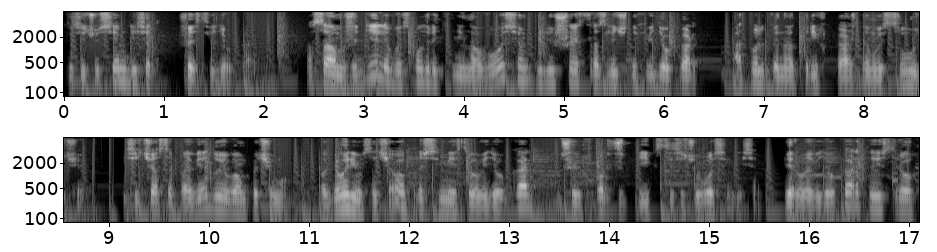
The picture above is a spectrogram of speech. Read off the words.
1070 6 видеокарт. На самом же деле вы смотрите не на 8 или 6 различных видеокарт, а только на 3 в каждом из случаев. И сейчас я поведаю вам почему. Поговорим сначала про семейство видеокарт GeForce GTX 1080. Первая видеокарта из трех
